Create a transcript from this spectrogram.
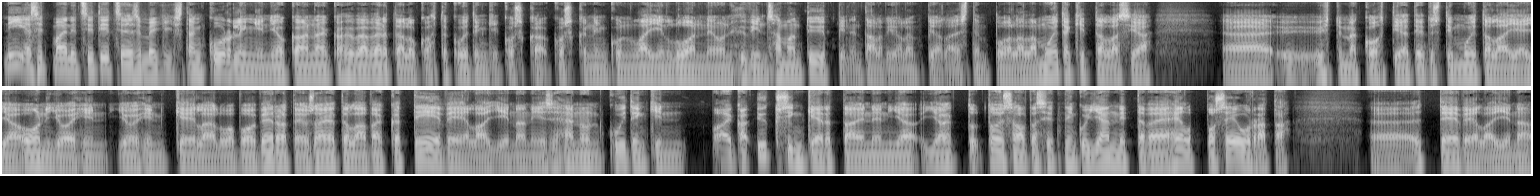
Niin ja sitten mainitsit itse esimerkiksi tämän kurlingin, joka on aika hyvä vertailukohta kuitenkin, koska, koska niin kun lajin luonne on hyvin samantyyppinen talviolympialaisten puolella. Muitakin tällaisia yhtymäkohtia tietysti muita lajeja on, joihin, joihin keilailua voi verrata. Jos ajatellaan vaikka TV-lajina, niin sehän on kuitenkin aika yksinkertainen ja, ja toisaalta sitten niin kuin jännittävä ja helppo seurata TV-lajina.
